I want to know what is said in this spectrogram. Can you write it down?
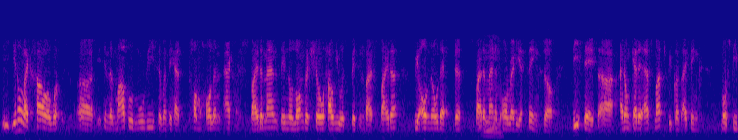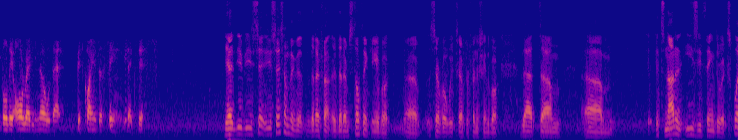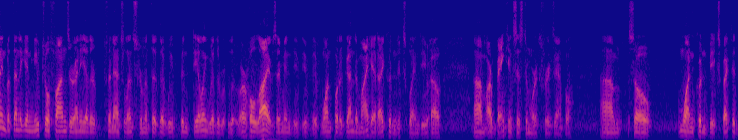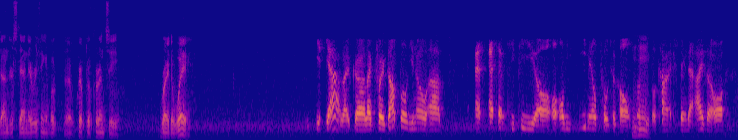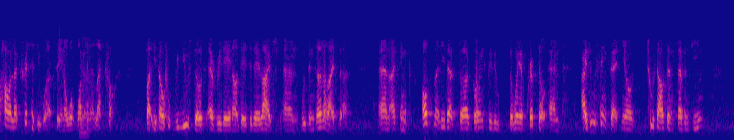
you know, like how uh, in the Marvel movies when they had Tom Holland act Spider-Man, they no longer show how he was bitten by a spider. We all know that the Spider-Man mm. is already a thing. So these days, uh, I don't get it as much because I think most people they already know that Bitcoin is a thing; it exists. Yeah, you, you, say you say something that, that I found that I'm still thinking about uh, several weeks after finishing the book. That um, um, it's not an easy thing to explain, but then again, mutual funds or any other financial instrument that, that we've been dealing with our whole lives. I mean, if, if one put a gun to my head, I couldn't explain to you how um, our banking system works, for example. Um, so one couldn't be expected to understand everything about uh, cryptocurrency right away yeah, like uh, like for example, you know, uh, SMTP or, or all these email protocols. Mm-hmm. Most people can't explain that either, or how electricity works. You know, what, what's yeah. an electron? But you know, we use those every day in our day-to-day lives, and we've internalized that. And I think ultimately that's uh, going to be the, the way of crypto. And I do think that you know, 2017,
